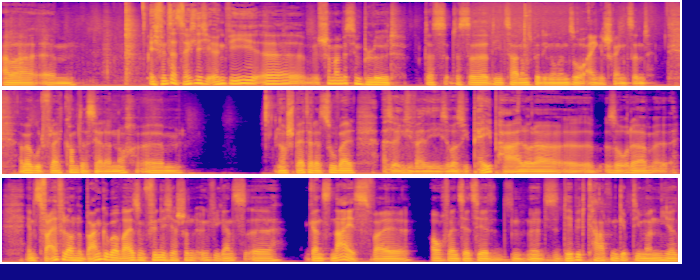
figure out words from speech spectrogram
Aber ähm, ich finde tatsächlich irgendwie äh, schon mal ein bisschen blöd, dass, dass äh, die Zahlungsbedingungen so eingeschränkt sind. Aber gut, vielleicht kommt das ja dann noch. Ähm, noch später dazu, weil, also irgendwie weiß ich nicht, sowas wie PayPal oder äh, so oder äh, im Zweifel auch eine Banküberweisung finde ich ja schon irgendwie ganz, äh, ganz nice, weil auch wenn es jetzt hier ne, diese Debitkarten gibt, die man hier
